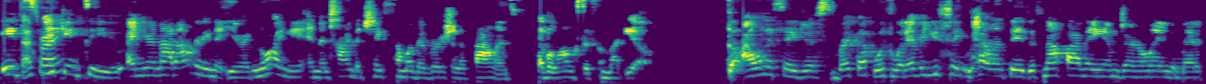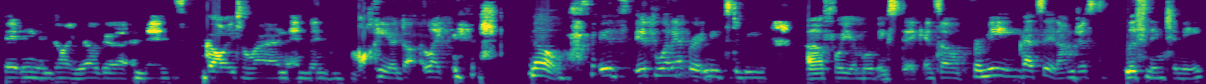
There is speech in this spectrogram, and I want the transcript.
It's That's speaking right. to you and you're not honoring it. You're ignoring it and then trying to chase some other version of balance that belongs to somebody else. So I want to say just break up with whatever you think balance is. It's not 5 a.m. journaling and meditating and doing yoga and then going to run and then walking your dog. Like, no, it's, it's whatever it needs to be uh, for your moving stick. And so for me, that's it. I'm just listening to me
